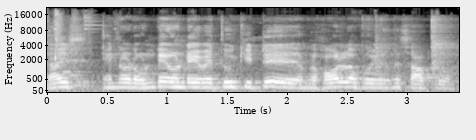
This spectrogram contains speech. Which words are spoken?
காய்ஸ் என்னோட ஒண்டே ஒண்டேவை தூக்கிட்டு அங்கே ஹாலில் போயிருந்து சாப்பிடுவோம்.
